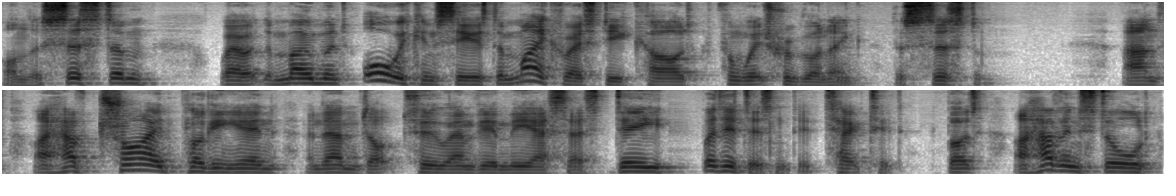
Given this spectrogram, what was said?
on the system, where at the moment all we can see is the microSD card from which we're running the system. And I have tried plugging in an M.2 NVMe SSD, but it isn't detected. But I have installed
